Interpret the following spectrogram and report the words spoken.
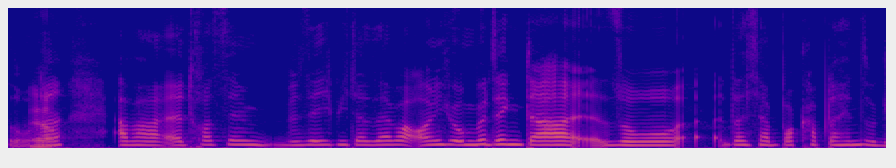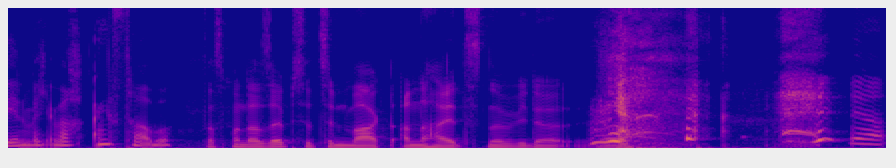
So, Ja. ne? Aber äh, trotzdem sehe ich mich da selber auch nicht unbedingt da äh, so, dass ich da Bock habe, da hinzugehen, weil ich einfach Angst habe. Dass man da selbst jetzt den Markt anheizt, ne, wieder. Ja, Ja.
